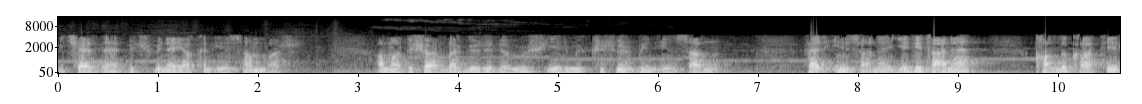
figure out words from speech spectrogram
İçeride 3000'e yakın insan var. Ama dışarıda gözü dönmüş 20 küsür bin insan. Her insana yedi tane kanlı katil,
